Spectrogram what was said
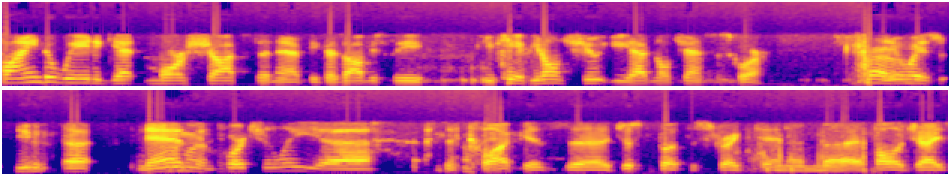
find a way to get more shots to net because obviously you can't, if you don't shoot, you have no chance to score. Anyways, you, uh, Naz, unfortunately, uh, the clock is uh, just about to strike 10. I'm, uh, I apologize.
